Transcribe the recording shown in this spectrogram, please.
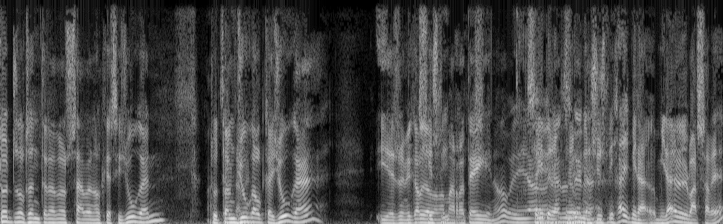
tots els entrenadors saben el que s'hi juguen, tothom Exactament. juga el que juga, i és una mica el de la Marrategui, no? Dir, Sí, pero, pero- s'entén, pero eh? si os fijáis, mira, mirad el Barça B,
